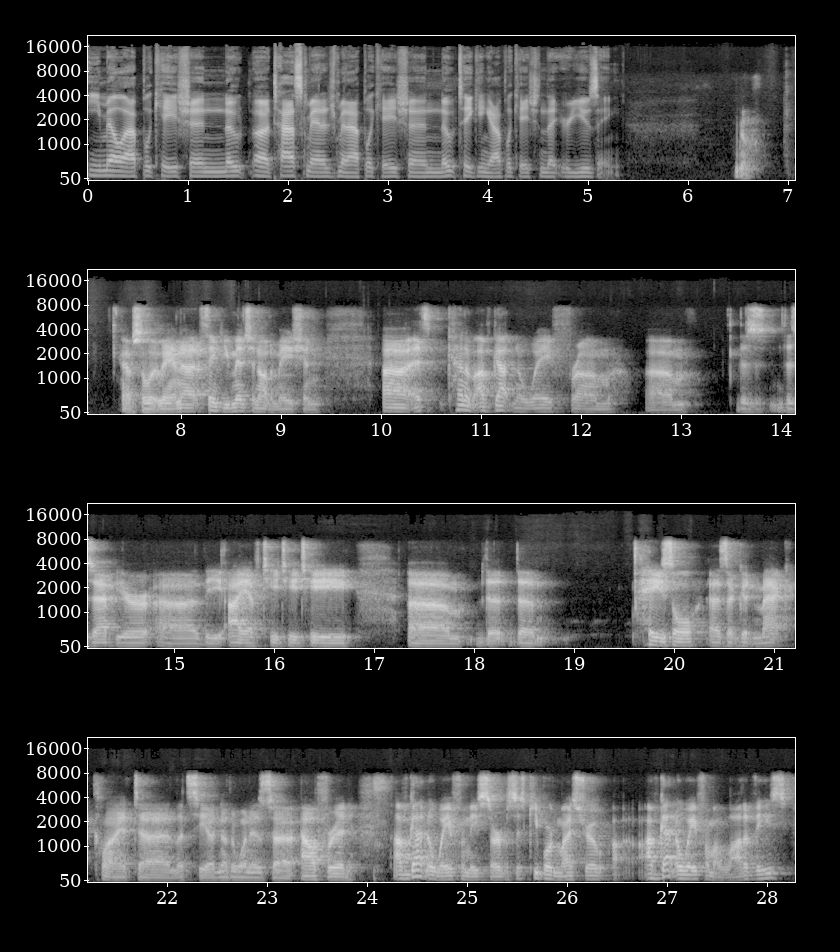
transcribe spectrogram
email application, note uh, task management application, note taking application that you're using. No. Absolutely, and I think you mentioned automation. Uh, it's kind of I've gotten away from um, the the Zapier, uh, the IFTTT, um, the the Hazel as a good Mac client. Uh, let's see, another one is uh, Alfred. I've gotten away from these services. Keyboard Maestro. I've gotten away from a lot of these,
